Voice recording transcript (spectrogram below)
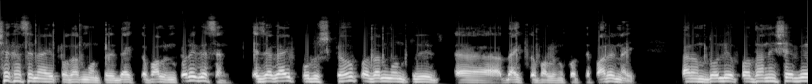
শেখ হাসিনা এই প্রধানমন্ত্রীর দায়িত্ব পালন করে গেছেন। এ জায়গায় পুরুষকেও প্রধানমন্ত্রীর দায়িত্ব পালন করতে পারে নাই। কারণ দলীয় প্রধান হিসেবে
